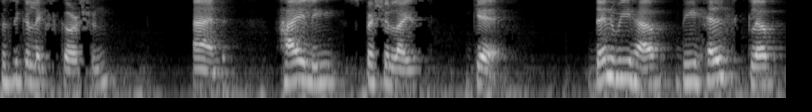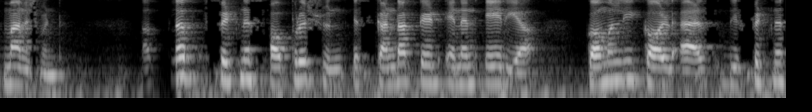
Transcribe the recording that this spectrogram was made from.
physical excursion, and highly specialized gear. Then we have the health club management. A club fitness operation is conducted in an area commonly called as the fitness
